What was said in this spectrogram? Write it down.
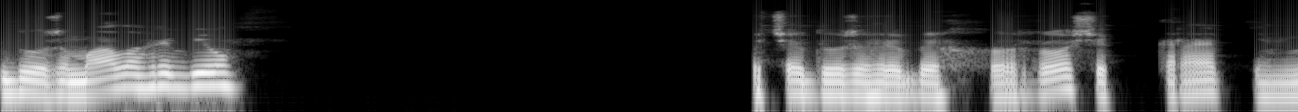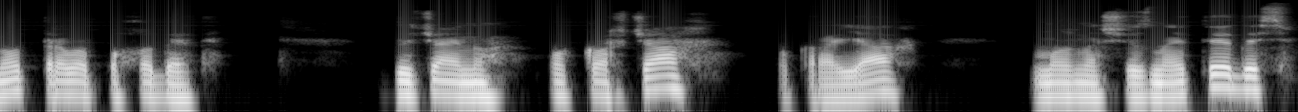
Дуже мало грибів. Хоча дуже гриби хороші, крепкі, ну треба походити. Звичайно, по корчах, по краях можна ще знайти десь.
